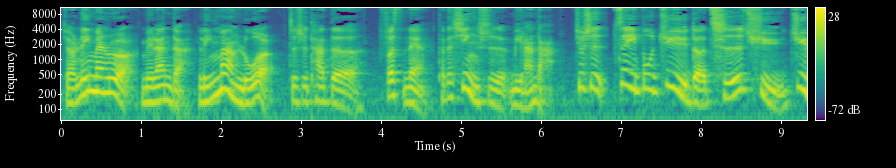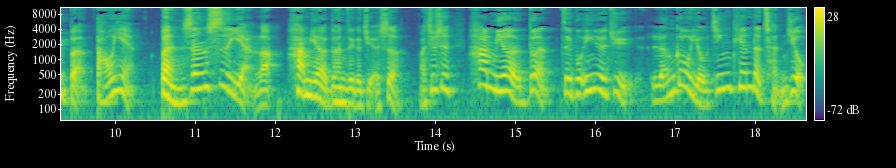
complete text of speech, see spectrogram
叫林曼鲁尔·米兰达，林曼鲁尔，这是他的。First name，他的姓是米兰达，就是这部剧的词曲、剧本、导演本身饰演了汉密尔顿这个角色啊，就是汉密尔顿这部音乐剧能够有今天的成就，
